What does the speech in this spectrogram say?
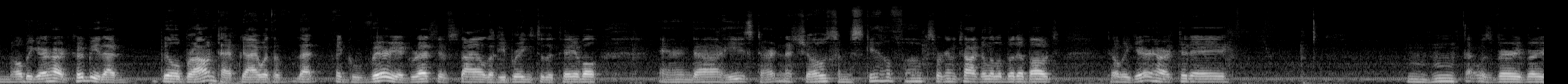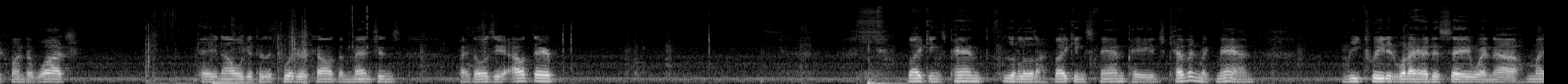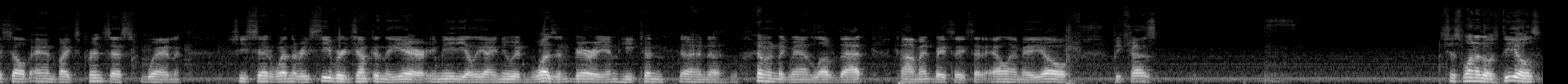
Toby Gerhart could be that Bill Brown type guy with a, that a very aggressive style that he brings to the table and uh, he's starting to show some skill, folks. We're going to talk a little bit about Toby Gerhart today. Mm-hmm. That was very, very fun to watch. Okay, now we'll get to the Twitter account, the mentions by those of you out there. Vikings fan, Vikings fan page, Kevin McMahon retweeted what I had to say when uh, myself and Vikes Princess when she said, when the receiver jumped in the air, immediately I knew it wasn't Berrian. He couldn't, and uh, Kevin McMahon loved that comment. Basically said LMAO because it's just one of those deals.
